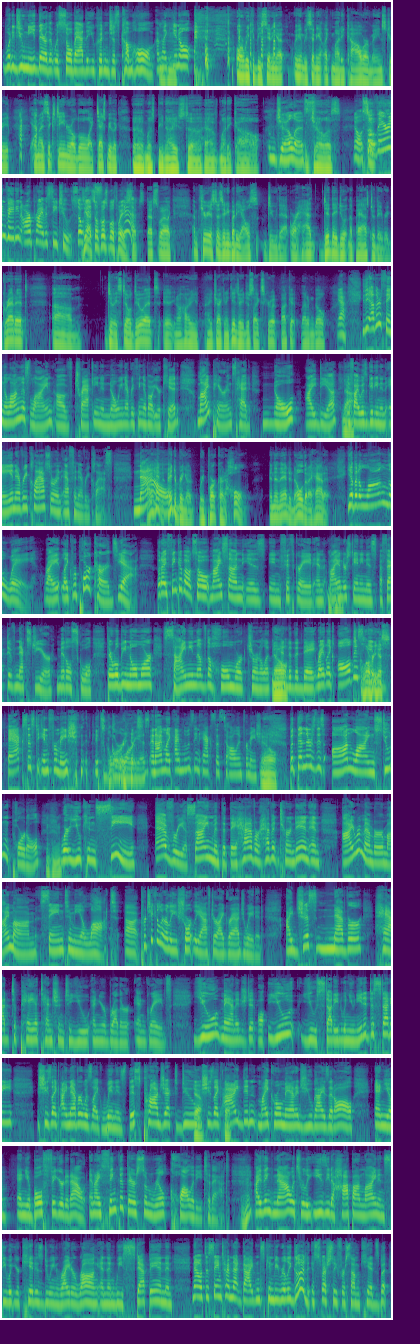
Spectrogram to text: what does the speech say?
what did you need there that was so bad that you couldn't just come home? I'm like mm-hmm. you know or we could be sitting at we can be sitting at like Muddy Cow or Main Street, and my 16 year old will like text me like, uh, "Must be nice to have Muddy Cow." I'm jealous. I'm jealous. no, so, they're invading our privacy too. So yeah, so it goes both ways. Yeah. That's that's what I like. I'm curious. Does anybody else do that, or had did they do it in the past? Do they regret it? Um, do they still do it? Uh, you know how you how you tracking your kids? Are you just like screw it, bucket, let them go? Yeah. The other thing along this line of tracking and knowing everything about your kid, my parents had no idea Nah. if I was getting an A in every class or an F in every class. I Now, had, I had to bring a report card home, and then they had to know that I had it. yeah, but along the way, right? Like report cards, yeah. But I think about so my son is in fifth grade, and Mm-hmm. my understanding is effective next year, middle school, there will be no more signing of the homework journal at the No. end of the day, right? Like all this in- glorious. access to information. It's glorious. glorious. And I'm like, I'm losing access to all information. No. But then there's this online student portal Mm-hmm. where you can see every assignment that they have or haven't turned in. And I remember my mom saying to me a lot, uh, particularly shortly after I graduated, I just never had to pay attention to you and your brother and grades. You managed it all. You, you studied when you needed to study. She's like, I never was like, when is this project due? Yeah. She's like, I didn't micromanage you guys at all. And you, and you both figured it out. And I think that there's some real quality to that. Mm-hmm. I think now it's really easy to hop online and see what your kid is doing right or wrong. And then we step in. And now at the same time, that guidance can be really good, especially for some kids. But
